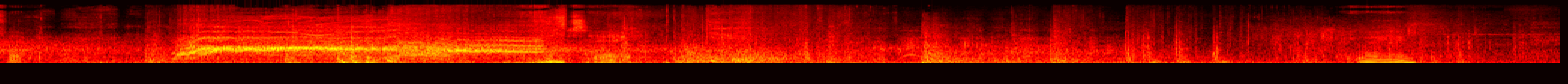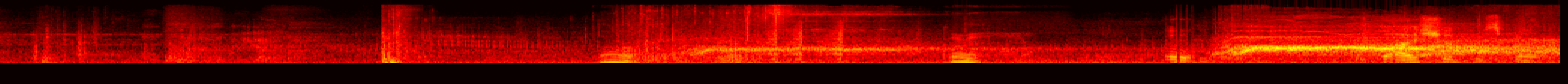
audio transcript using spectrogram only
Fuck. Sick. Wait. Oh. Got it. Oh. But I should respond.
